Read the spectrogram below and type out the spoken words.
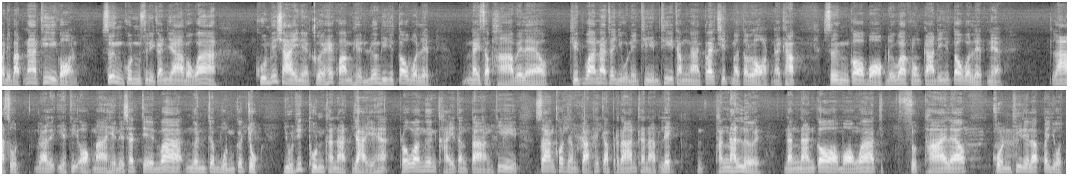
ปฏิบัติหน้าที่ก่อน ซึ่งคุณสิริกัญญาบอกว่า คุณพิชัยเนี่ยเคยให้ความเห็นเรื่องดิจิ t a ลวอลเล็ตในสภาไว้แล้ว คิดว่าน่าจะอยู่ในทีมที่ทำงานใกล้ชิดมาตลอดนะครับ ซึ่งก็บอกด้วยว่าโครงการดิจิ t a ลวอลเล็ตเนี่ยล่าสุดรายละเอียดที่ออกมาเห็นได้ชัดเจนว่าเงินจะหมุนกระจุกอยู่ที่ทุนขนาดใหญ่ฮะเพราะว่าเงื่อนไขต่างๆ ที่สร้างข้อจำกัดให้กับร้านขนาดเล็กทั้งนั้นเลย ดังนั้นก็มองว่าสุดท้ายแล้ว คนที่ได้รับประโยชน์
